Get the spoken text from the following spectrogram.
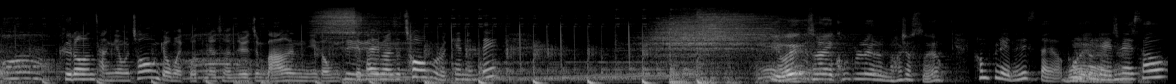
어. 그런 장염을 처음 경험했거든요. 저는 요즘 마흔이 넘게 네. 살면서 처음으로 이렇게 했는데 여행사에 컴플레인을 하셨어요? 컴플레인을 했어요. 뭐래요, 컴플레인을? 해서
